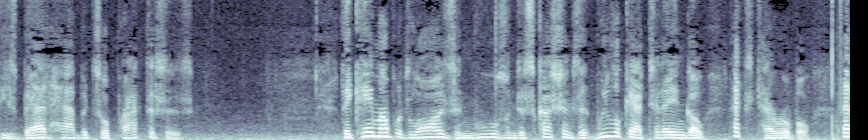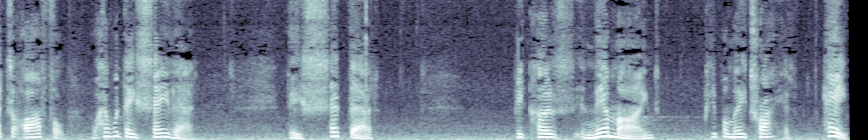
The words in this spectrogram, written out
these bad habits or practices, they came up with laws and rules and discussions that we look at today and go, that's terrible, that's awful. Why would they say that? They said that because in their mind, people may try it. Hey,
